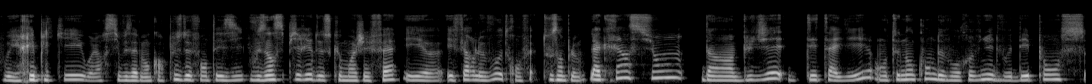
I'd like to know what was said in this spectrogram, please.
pouvez répliquer ou alors si vous avez encore plus de fantaisie, vous inspirer de ce que moi j'ai fait et, euh, et, faire le vôtre en fait, tout simplement. La création d'un budget détaillé en tenant compte de vos revenus et de vos dépenses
